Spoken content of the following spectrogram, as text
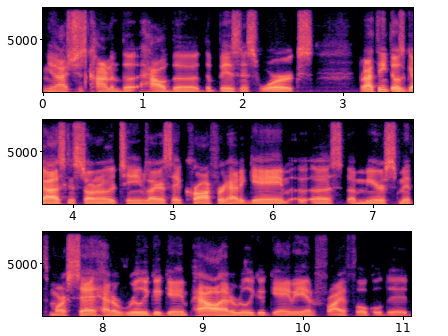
you know that's just kind of the how the the business works but I think those guys can start on other teams. Like I said, Crawford had a game. Uh, uh Ihmir Smith Marsette had a really good game. Powell had a really good game, and Fryfogle did.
